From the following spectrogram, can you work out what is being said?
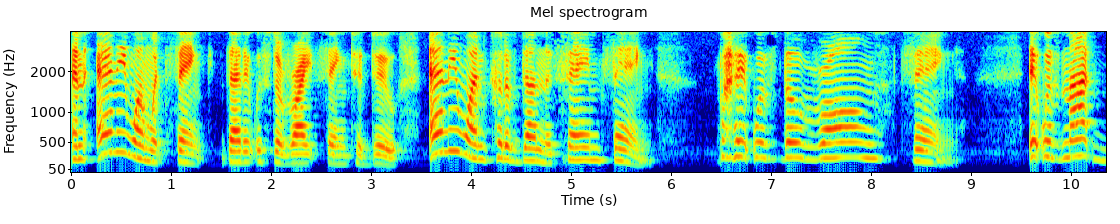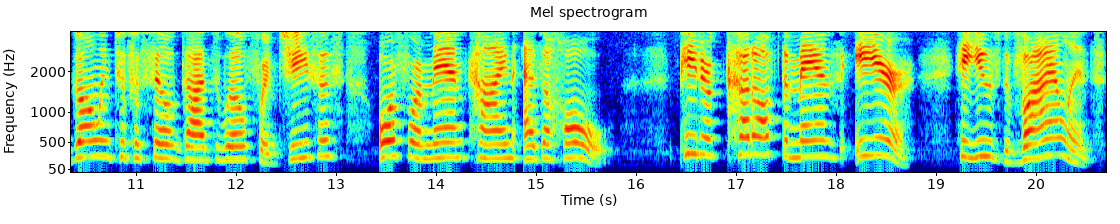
And anyone would think that it was the right thing to do. Anyone could have done the same thing, but it was the wrong thing. It was not going to fulfill God's will for Jesus or for mankind as a whole. Peter cut off the man's ear. He used violence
